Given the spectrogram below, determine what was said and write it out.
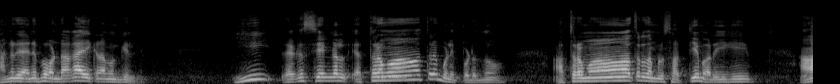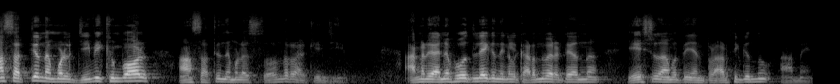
അങ്ങനെ അനുഭവം ഉണ്ടാകാതിരിക്കണമെങ്കിൽ ഈ രഹസ്യങ്ങൾ എത്രമാത്രം വെളിപ്പെടുന്നു അത്രമാത്രം നമ്മൾ സത്യം അറിയുകയും ആ സത്യം നമ്മൾ ജീവിക്കുമ്പോൾ ആ സത്യം നമ്മളെ സ്വതന്ത്രരാക്കുകയും ചെയ്യും. അങ്ങനെ അനുഭവത്തിലേക്ക് നിങ്ങൾ കടന്നു വരട്ടെ എന്ന് യേശുനാമത്തെ ഞാൻ പ്രാർത്ഥിക്കുന്നു. ആമേൻ.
